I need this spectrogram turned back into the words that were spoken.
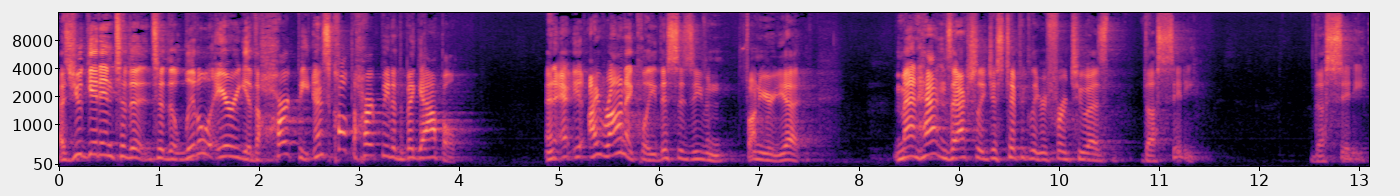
as you get into the, to the little area, the heartbeat, and it's called the heartbeat of the Big Apple. And ironically, this is even funnier yet. Manhattan's actually just typically referred to as the city. The city.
